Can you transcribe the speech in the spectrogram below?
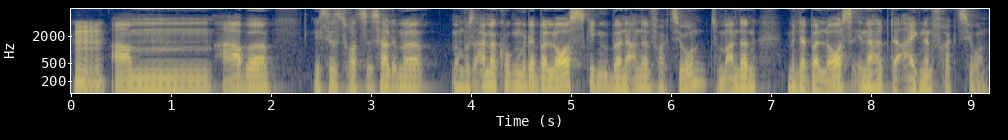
Mhm. Ähm, aber nichtsdestotrotz ist halt immer man muss einmal gucken mit der Balance gegenüber einer anderen Fraktion, zum anderen mit der Balance innerhalb der eigenen Fraktion.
